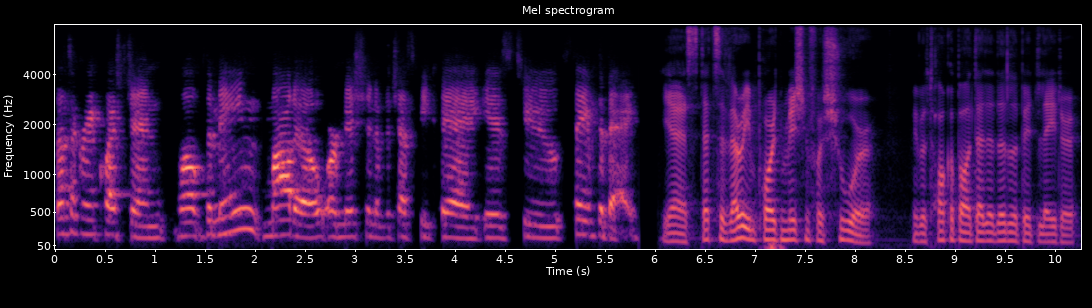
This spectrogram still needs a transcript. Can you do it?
That's a great question. Well, the main motto or mission of the Chesapeake Bay is to save the bay. Yes, that's a very important mission for sure. We will talk about that a little bit later.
